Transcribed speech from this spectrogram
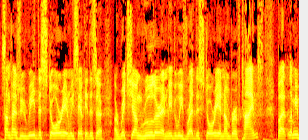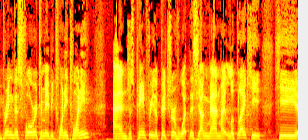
sometimes we read the story and we say, okay, this is a, a rich young ruler, and maybe we've read this story a number of times. But let me bring this forward to maybe 2020 and just paint for you the picture of what this young man might look like. He, he,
